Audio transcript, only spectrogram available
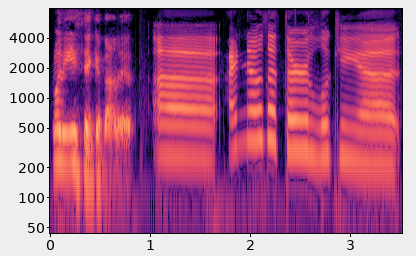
What do you think about it? Uh, I know that they're looking at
